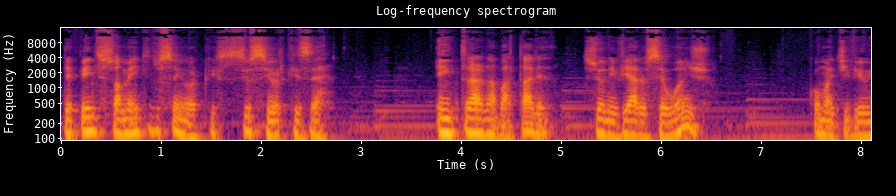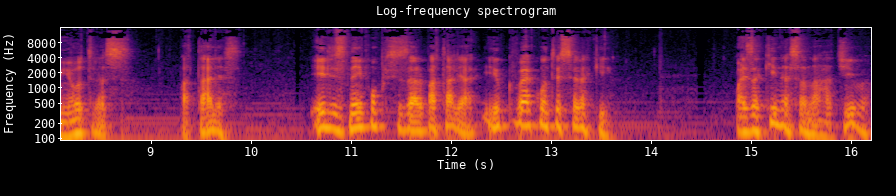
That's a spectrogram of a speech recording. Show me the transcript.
depende somente do Senhor, porque se o Senhor quiser entrar na batalha, o Senhor enviar o seu anjo, como a gente viu em outras batalhas, eles nem vão precisar batalhar. E o que vai acontecer aqui? Mas aqui nessa narrativa,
